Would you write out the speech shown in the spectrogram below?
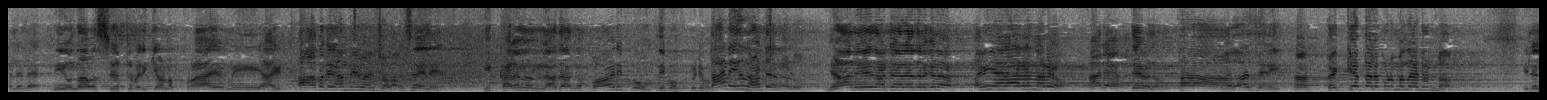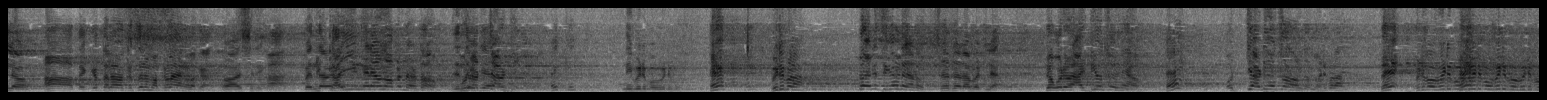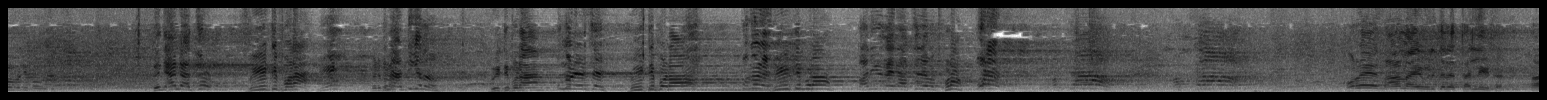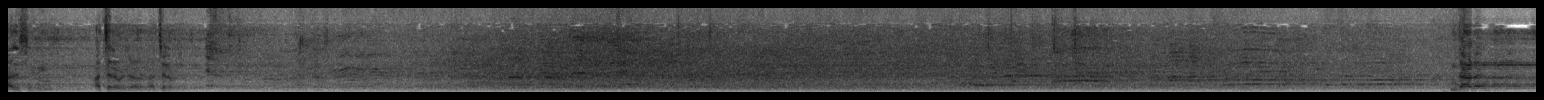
അല്ലല്ലേ നീ ഒന്നാമത് സിഗരറ്റ് വലിക്കാനുള്ള പ്രായമേ ആയിട്ട്. അതൊക്കെ ഞാൻ തീരുമാനിച്ചോളാം. മനസ്സിലായില്ലേ? ഈ കലനല്ല അത് അങ്ങ് വാടിപ്പോവും. നീ പോ. താൻ ഏത് നാട്ടുകാരാണോ ഞാൻ ഏത് നാട്ടുകാരാ നിനക്കനാ അനി ഞാൻ ആരാന്നറിയോ ആരാ? ദേവനോ? ആ അതാ ശരി. തെക്കേ തല കുടുംബം കേട്ടിട്ടുണ്ടോ? ഇല്ലല്ലോ. ആ തെക്കേത്തല അക്കത്തിന്റെ മക്കളാ ഞങ്ങളൊക്കെ. ആ ശരി. കൈ ഇങ്ങനെ നോക്കണ്ട കേട്ടോ. നീ വിടിപ്പോ പോ പോ. ഏ? പോടാ. സിഗരറ്റ് ആണോ സിഗരറ്റ് തരാൻ പറ്റില്ല. ഒരു അടി വെച്ചോ ഞാൻ ഏ? ഒറ്റ അടി വെച്ചതാണല്ലോ ദേ, വീട്ടിൽ പോടാ. അടിക്കണോ? വീട്ടിൽ പോടാ. ഒന്നുകൂടെ അടിച്ചേ. വീട്ടിൽ പോടാ. ഒന്നുകൂടെ വീട്ടിൽ പോടാ. കൊറേ നാളായി ഒരുത്തരെ തല്ലിയിട്ട്. അത് ശരി. അച്ഛനെ വിളിച്ചോ അച്ഛനെ വിളിച്ചോ എന്താണ്?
